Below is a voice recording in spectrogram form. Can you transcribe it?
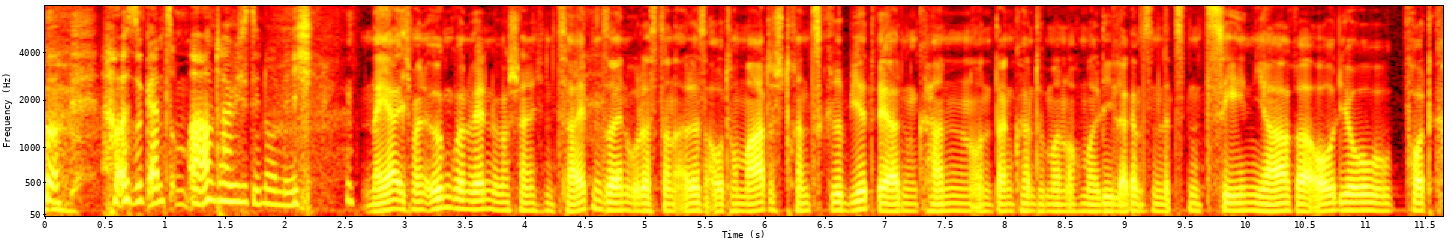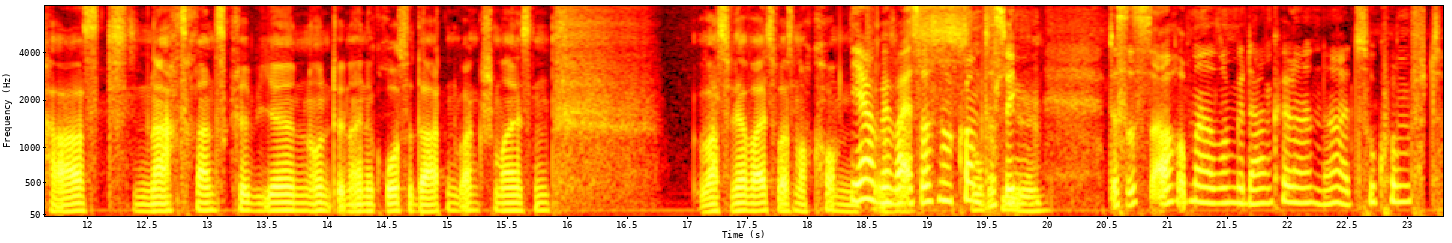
aber so ganz umarmt habe ich sie noch nicht. Naja, ich meine, irgendwann werden wir wahrscheinlich in Zeiten sein, wo das dann alles automatisch transkribiert werden kann und dann könnte man nochmal die ganzen letzten zehn Jahre Audio-Podcast nachtranskribieren und in eine große Datenbank schmeißen. Was, wer weiß, was noch kommt. Ja, wer also weiß, was noch kommt. So Deswegen das ist auch immer so ein Gedanke, ne? Zukunft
